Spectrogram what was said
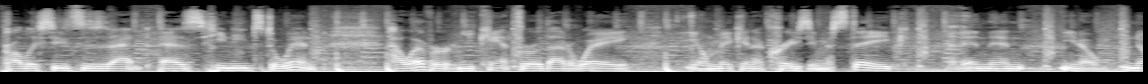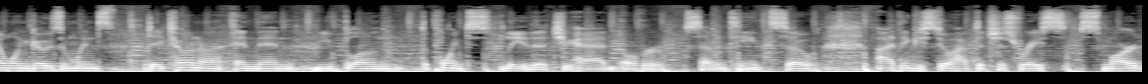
probably sees that as he needs to win. However, you can't throw that away, you know, making a crazy mistake and then, you know, no one goes and wins Daytona and then you've blown the points lead that you had over 17th. So I think you still have to just race smart.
